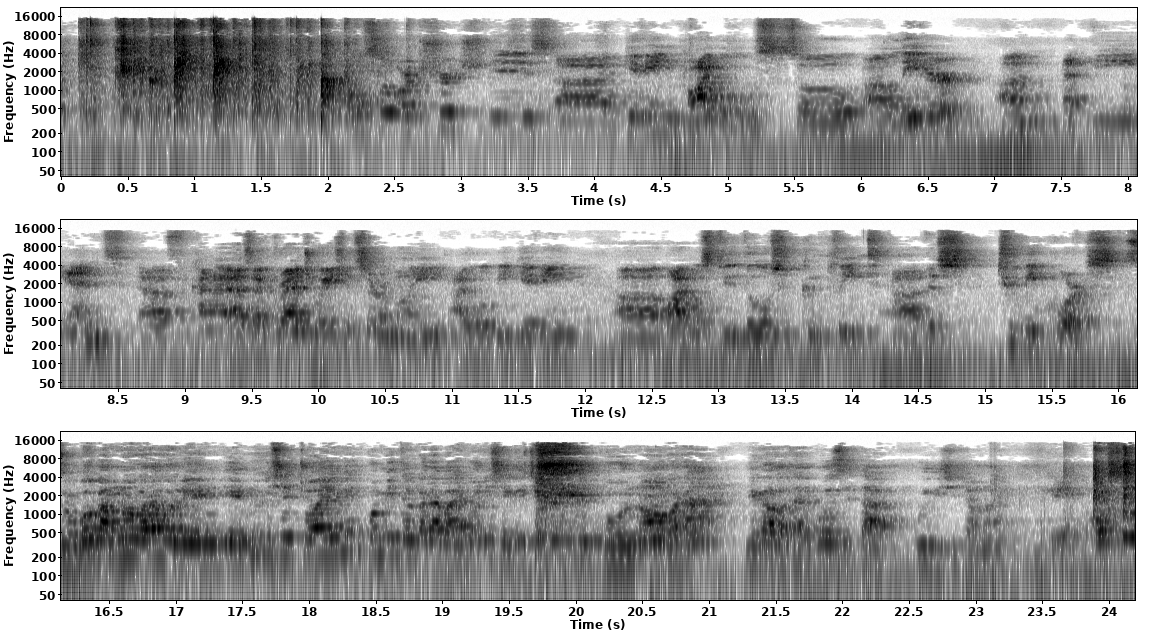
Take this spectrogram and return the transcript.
Also, our church is uh, giving Bibles. So uh, later, um, at the end, uh, kind of as a graduation ceremony, I will be giving uh, Bibles to those who complete uh, this two-week course. So kokamwa kora kole en en wikisiek choeng komiten kora bibolisiek che kono kora yekakotar kositab wikisiek chon oeng. Okay. Also,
